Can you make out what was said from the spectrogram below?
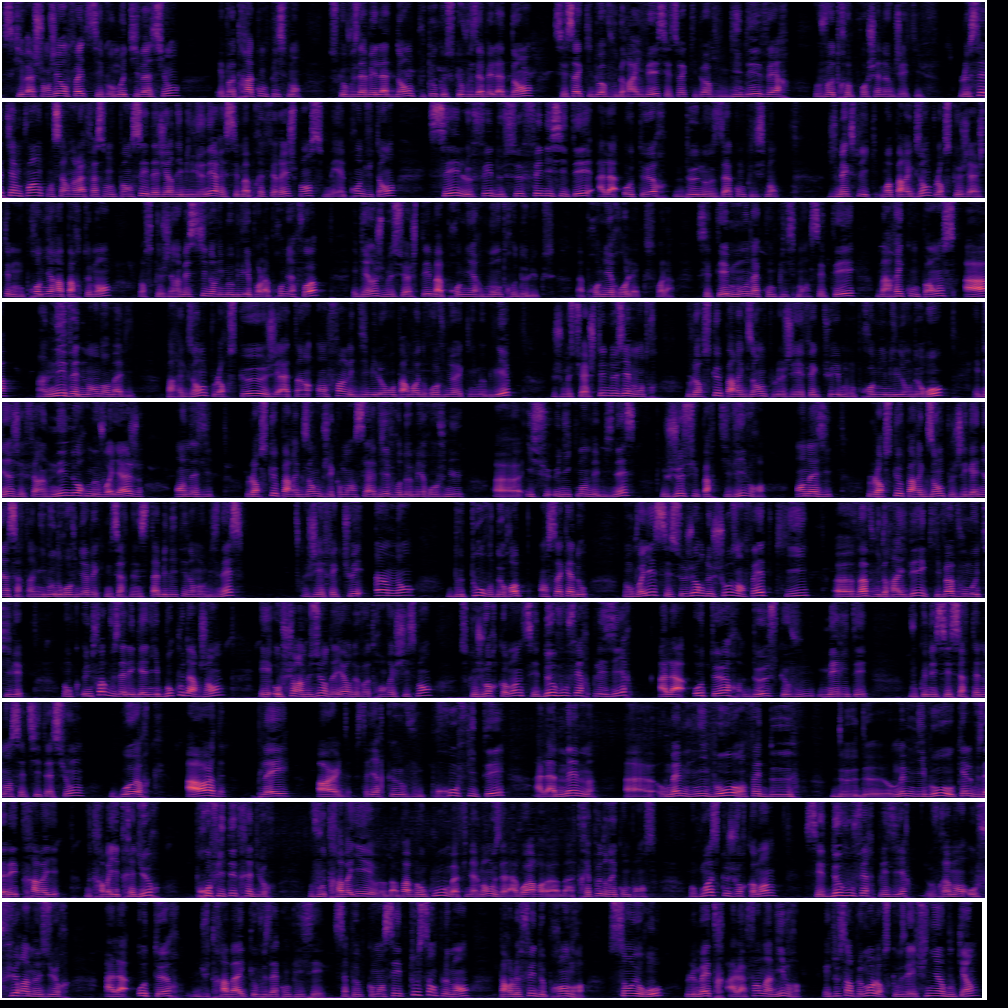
Ce qui va changer en fait, c'est vos motivations et votre accomplissement. Ce que vous avez là-dedans plutôt que ce que vous avez là-dedans, c'est ça qui doit vous driver, c'est ça qui doit vous guider vers votre prochain objectif. Le septième point concernant la façon de penser et d'agir des millionnaires, et c'est ma préférée je pense, mais elle prend du temps, c'est le fait de se féliciter à la hauteur de nos accomplissements. Je m'explique. Moi, par exemple, lorsque j'ai acheté mon premier appartement, lorsque j'ai investi dans l'immobilier pour la première fois, eh bien, je me suis acheté ma première montre de luxe, ma première Rolex. Voilà. C'était mon accomplissement. C'était ma récompense à un événement dans ma vie. Par exemple, lorsque j'ai atteint enfin les 10 000 euros par mois de revenus avec l'immobilier, je me suis acheté une deuxième montre. Lorsque, par exemple, j'ai effectué mon premier million d'euros, eh bien, j'ai fait un énorme voyage en Asie. Lorsque, par exemple, j'ai commencé à vivre de mes revenus euh, issus uniquement de mes business, je suis parti vivre en Asie. Lorsque, par exemple, j'ai gagné un certain niveau de revenu avec une certaine stabilité dans mon business, j'ai effectué un an de tour d'Europe en sac à dos. Donc, vous voyez, c'est ce genre de choses, en fait, qui euh, va vous driver et qui va vous motiver. Donc, une fois que vous allez gagner beaucoup d'argent, et au fur et à mesure d'ailleurs de votre enrichissement, ce que je vous recommande, c'est de vous faire plaisir à la hauteur de ce que vous méritez. Vous connaissez certainement cette citation, Work hard, play hard. C'est-à-dire que vous profitez à la même, euh, au même niveau en fait au même niveau auquel vous allez travailler. Vous travaillez très dur, profitez très dur. Vous travaillez euh, bah, pas beaucoup, bah, finalement vous allez avoir euh, bah, très peu de récompenses. Donc moi ce que je vous recommande, c'est de vous faire plaisir vraiment au fur et à mesure à la hauteur du travail que vous accomplissez. Ça peut commencer tout simplement par le fait de prendre 100 euros, le mettre à la fin d'un livre, et tout simplement lorsque vous avez fini un bouquin,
